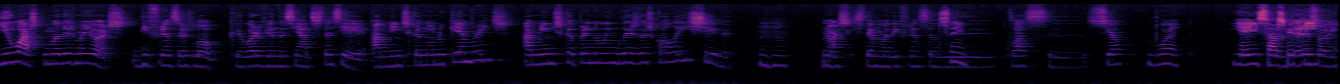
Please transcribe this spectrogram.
E eu acho que uma das maiores diferenças logo, que agora vendo assim à distância, é há meninos que andam no Cambridge, há meninos que aprendem o inglês da escola e chega. Uhum. Não acho que isto é uma diferença de Sim. classe social? Bué. E é isso, acho que, Pronto, aqui,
